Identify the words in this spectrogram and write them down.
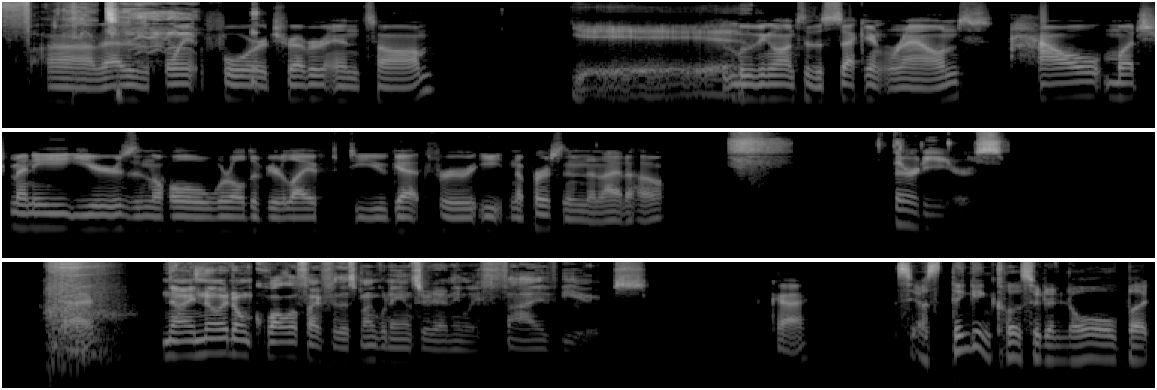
Fuck Uh, that is a point for Trevor and Tom. Yeah. Moving on to the second round. How much many years in the whole world of your life do you get for eating a person in Idaho? Thirty years. Okay. Now I know I don't qualify for this, but I'm going to answer it anyway. Five years. Okay. See, I was thinking closer to Noel, but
